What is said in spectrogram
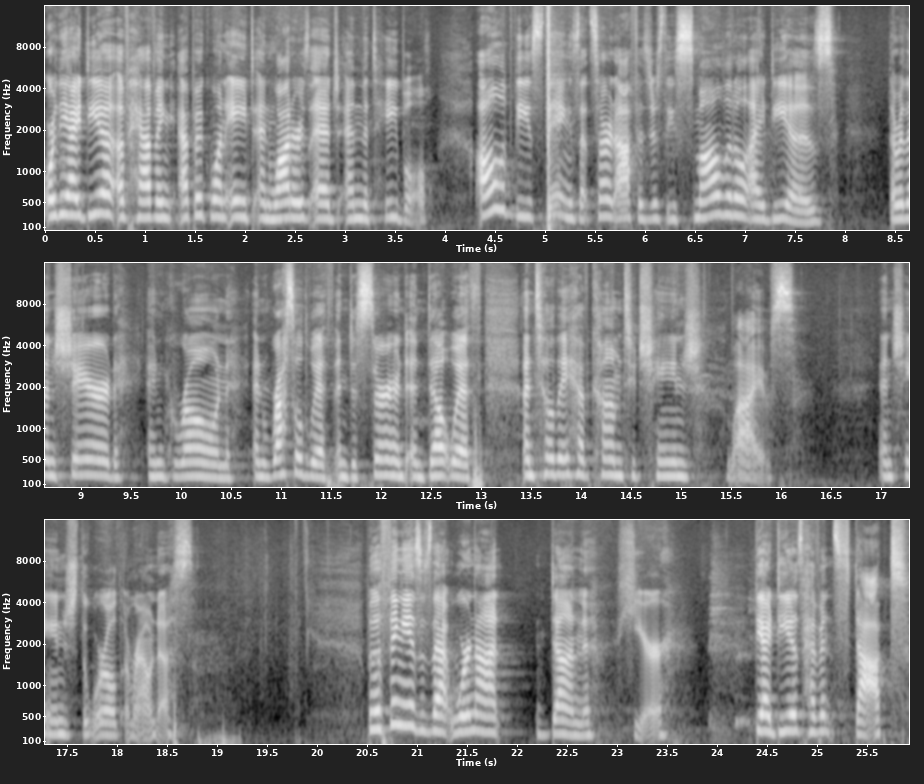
or the idea of having Epic 1-8 and Water's Edge and the table. All of these things that start off as just these small little ideas that were then shared and grown and wrestled with and discerned and dealt with until they have come to change lives and change the world around us. But the thing is is that we're not done here. The ideas haven't stopped.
